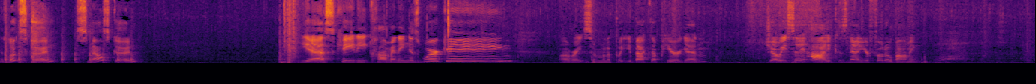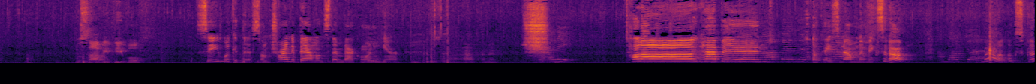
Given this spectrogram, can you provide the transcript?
It looks good. Smells good. Yes, Katie, commenting is working. All right, so I'm going to put you back up here again. Joey, say hi, because now you're photobombing. Wasabi people. See, look at this. I'm trying to balance them back on here. It's not happening. Shh. Ta-da! It happened! Okay, so now I'm going to mix it up. Wow, it looks good.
